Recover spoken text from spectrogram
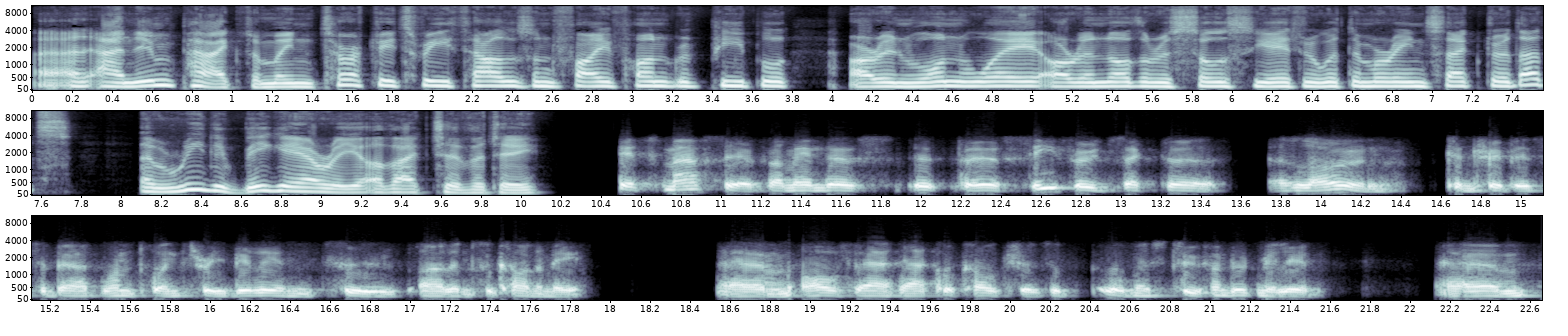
an, an impact. I mean, 33,500 people are in one way or another associated with the marine sector. That's a really big area of activity. It's massive. I mean, there's the seafood sector alone contributes about 1.3 billion to Ireland's economy. Um, of that, aquaculture is almost 200 million. Um,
